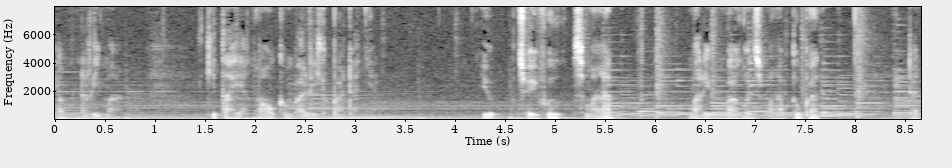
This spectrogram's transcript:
ia menerima kita yang mau kembali kepadanya. Yuk, joyful, semangat. Mari membangun semangat tobat dan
